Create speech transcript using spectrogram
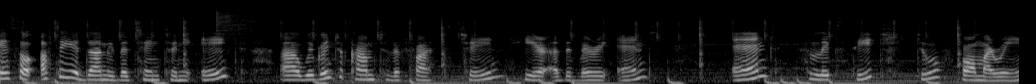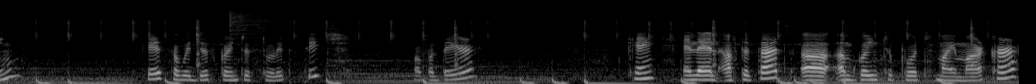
okay so after you're done with the chain 28 uh, we're going to come to the first chain here at the very end. And slip stitch to form a ring. Okay so we're just going to slip stitch over there. Okay and then after that uh, I'm going to put my marker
